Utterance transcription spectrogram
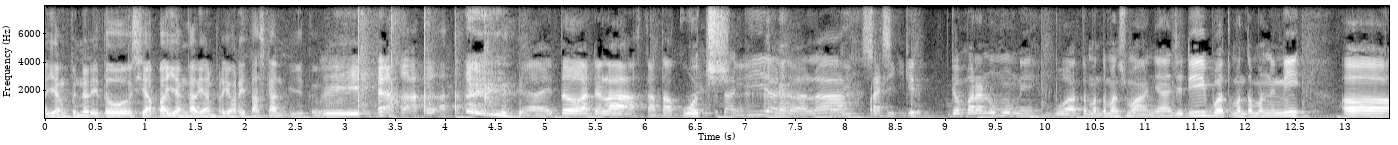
yang benar itu siapa yang kalian prioritaskan gitu Wih. nah, itu adalah kata quotes. Tadi adalah sedikit gambaran umum nih buat teman-teman semuanya. Jadi buat teman-teman ini eh,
